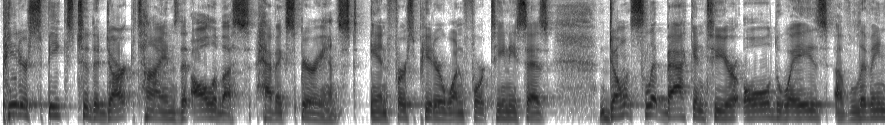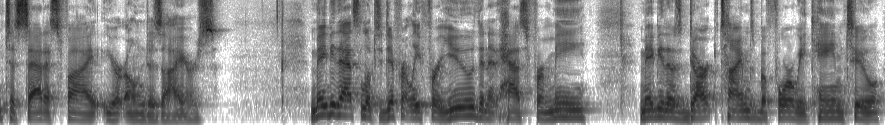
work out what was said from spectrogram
Peter speaks to the dark times that all of us have experienced. In 1 Peter 1:14 he says, "Don't slip back into your old ways of living to satisfy your own desires." Maybe that's looked differently for you than it has for me. Maybe those dark times before we came to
